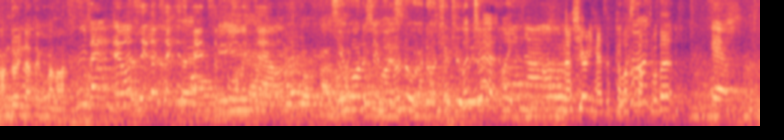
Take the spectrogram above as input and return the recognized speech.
I'm doing nothing with my life. It honestly looks like his pants are falling down. You want to see my underwear, don't you, Juvia? Legit, like. No, she already has a pillow stuffed with it. Yeah.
